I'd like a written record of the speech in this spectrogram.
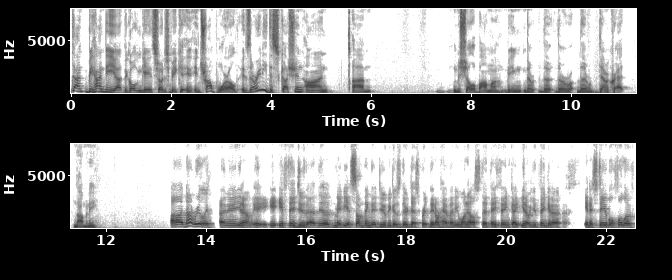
Don, behind the uh, the Golden Gate, so to speak, in, in, Trump world, is there any discussion on um, Michelle Obama being the the the, the Democrat nominee? Uh, not really. I mean, you know, if they do that, maybe it's something they do because they're desperate and they don't have anyone else that they think. Uh, you know, you'd think in a in a stable full of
